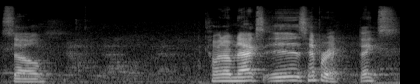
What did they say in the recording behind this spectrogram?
So, coming up next is Hit Parade. Thanks.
